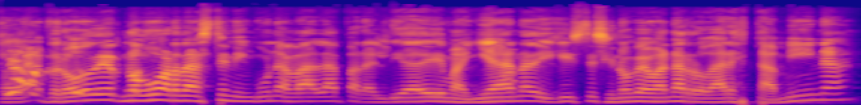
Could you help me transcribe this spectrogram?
brother, no guardaste ninguna bala para el día de mañana. Dijiste, si no me van a robar esta mina.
